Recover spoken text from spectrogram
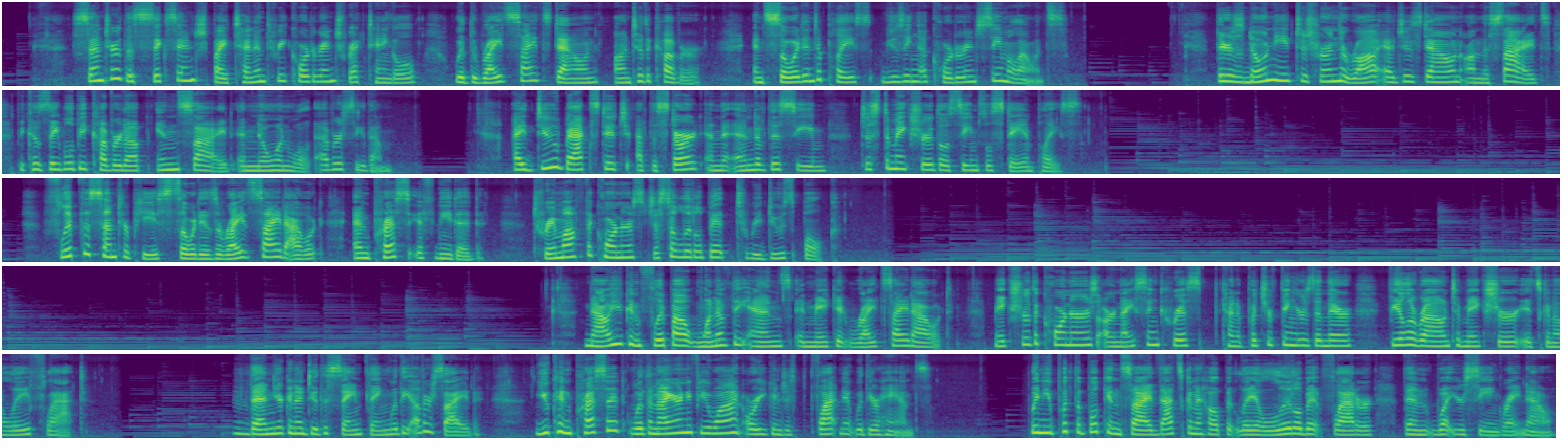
Center the 6 inch by 10 and 3 quarter inch rectangle with the right sides down onto the cover and sew it into place using a quarter inch seam allowance. There's no need to turn the raw edges down on the sides because they will be covered up inside and no one will ever see them. I do backstitch at the start and the end of this seam just to make sure those seams will stay in place. Flip the centerpiece so it is right side out and press if needed. Trim off the corners just a little bit to reduce bulk. Now you can flip out one of the ends and make it right side out. Make sure the corners are nice and crisp. Kind of put your fingers in there, feel around to make sure it's going to lay flat. Then you're going to do the same thing with the other side. You can press it with an iron if you want, or you can just flatten it with your hands. When you put the book inside, that's going to help it lay a little bit flatter than what you're seeing right now.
